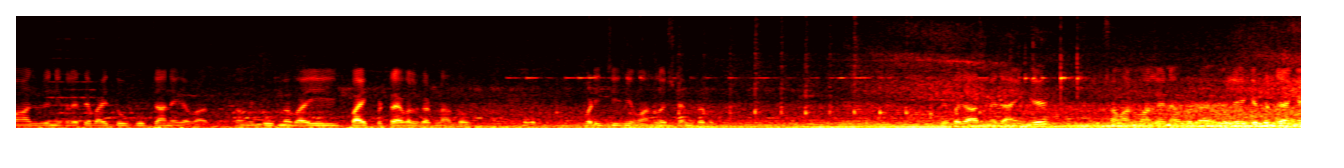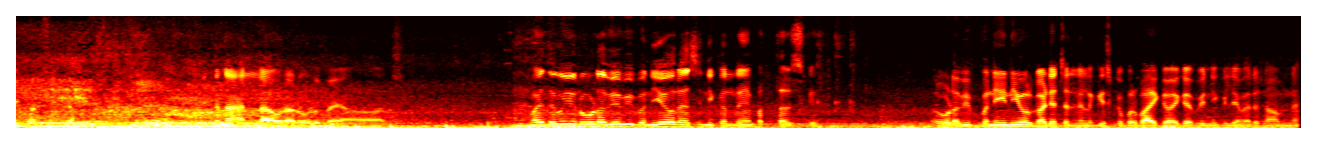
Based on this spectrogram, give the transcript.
पाँच बजे निकले थे भाई धूप धूप जाने के बाद। क्योंकि धूप में भाई बाइक पर ट्रैवल करना तो बहुत बड़ी चीज़ ही मान लो इस टाइम पर ये बाज़ार में जाएँगे सामान वामान लेना वो लेके फिर जाएँगे, घर से। इतना हल्ला हो रहा रोड पे आज भाई देखो, ये रोड अभी अभी बनी है और ऐसे निकल रहे हैं पत्थर इसके। रोड अभी बनी नहीं और गाड़ियाँ चलने लगी, इसके ऊपर बाइक वाइक अभी निकली है मेरे सामने।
